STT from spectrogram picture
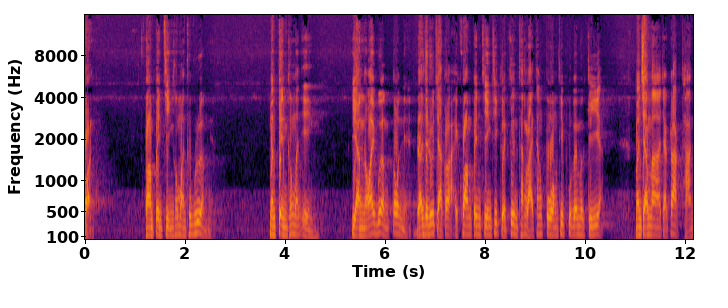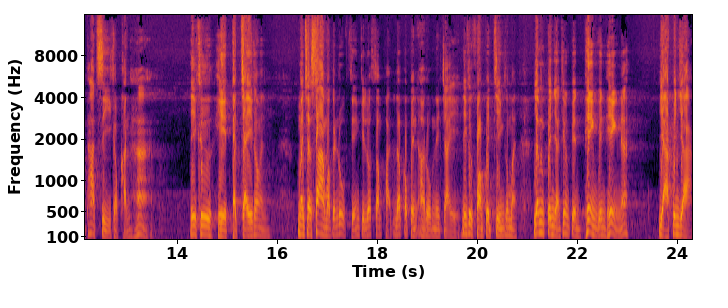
ก่อน ความเป็นจริงของมันทุกเรื่องเนี่ย มันเป็นของมันเอง อย่างน้อยเบื้องต้นเนี่ย เราจะรู้จักว่าไอ้ความเป็นจริงที่เกิดขึ้นทั้งหลายทั้งปวงที่พูดไปเมื่อกี้มันจะมาจากรากฐานธาตุสี่กับขันห้านี่คือเหตุปัจจัยของมัน มันจะสร้างมาเป็นรูปเสียงกลิ่นรสสัมผัส แล้วก็เป็นอารมณ์ในใจ นี่คือความเป็นจริงของมัน แล้วมันเป็นอย่างที่มันเป็นเพ่งเป็นเพ่งนะอยากเป็นอยาก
